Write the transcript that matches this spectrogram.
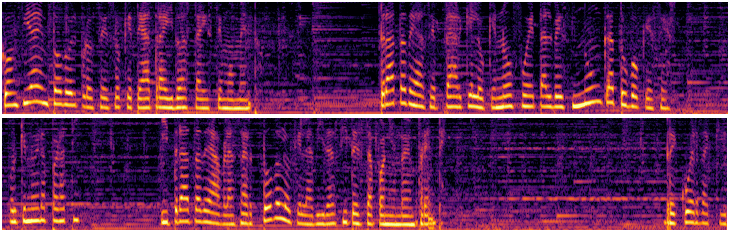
Confía en todo el proceso que te ha traído hasta este momento. Trata de aceptar que lo que no fue tal vez nunca tuvo que ser, porque no era para ti. Y trata de abrazar todo lo que la vida sí te está poniendo enfrente. Recuerda que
